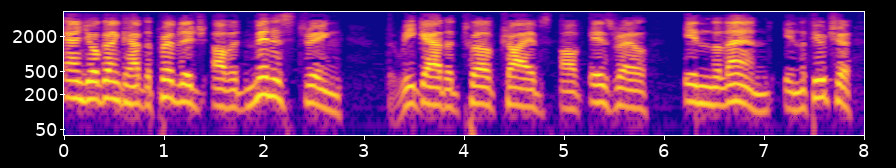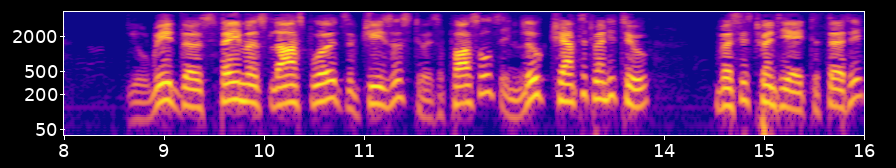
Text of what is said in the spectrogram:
and you're going to have the privilege of administering the regathered twelve tribes of Israel in the land in the future. You read those famous last words of Jesus to his apostles in Luke chapter 22, verses 28 to 30,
